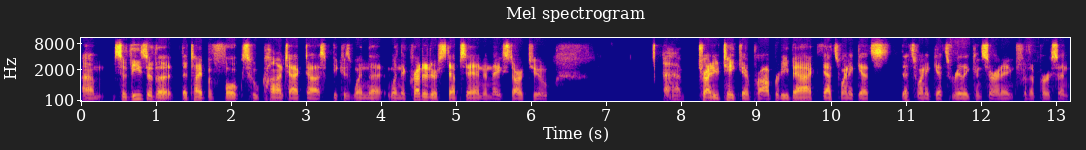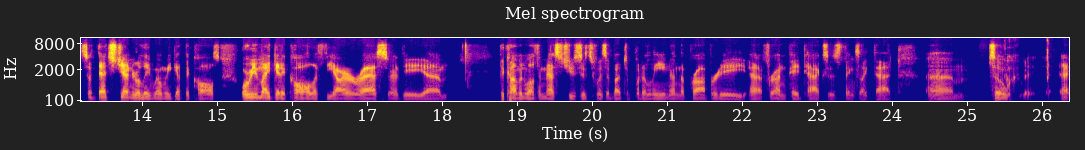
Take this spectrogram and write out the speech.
Um, so these are the, the type of folks who contact us because when the when the creditor steps in and they start to uh, try to take their property back, that's when it gets that's when it gets really concerning for the person. So that's generally when we get the calls, or we might get a call if the IRS or the um, the Commonwealth of Massachusetts was about to put a lien on the property uh, for unpaid taxes, things like that. Um, so I,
